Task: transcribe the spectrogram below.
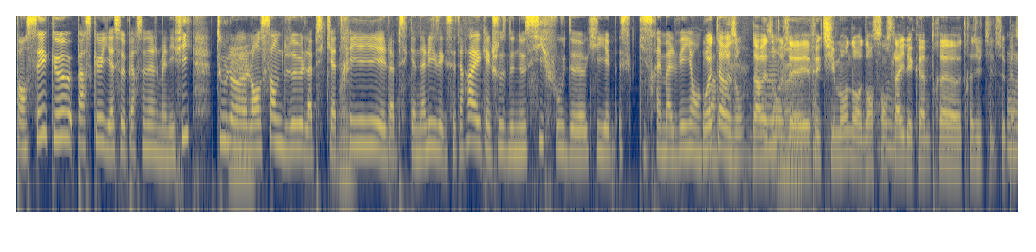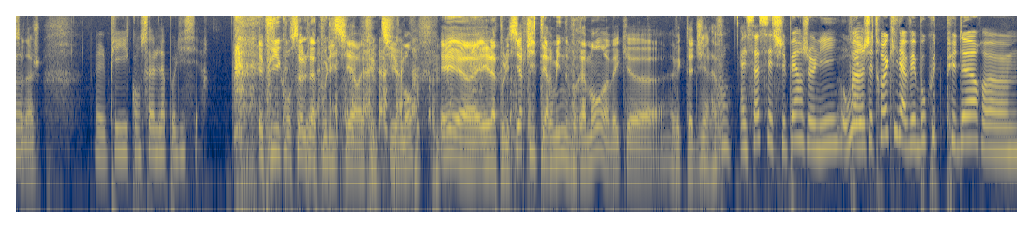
penser que parce qu'il y a ce personnage maléfique, tout le- Mm. l'ensemble de la psychiatrie et la psychanalyse, etc., est quelque chose de nocif ou de qui, est, qui serait malveillant. quoi. Ouais, t'as raison, t'as raison. Effectivement, dans, dans ce sens-là, il est quand même très, euh, très utile ce personnage. Et puis il console la policière. Et puis il console la policière, effectivement. Et, euh, et la policière qui termine vraiment avec, euh, avec Tadji à la fin. Et ça, c'est super joli. Enfin, j'ai trouvé qu'il avait beaucoup de pudeur euh,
